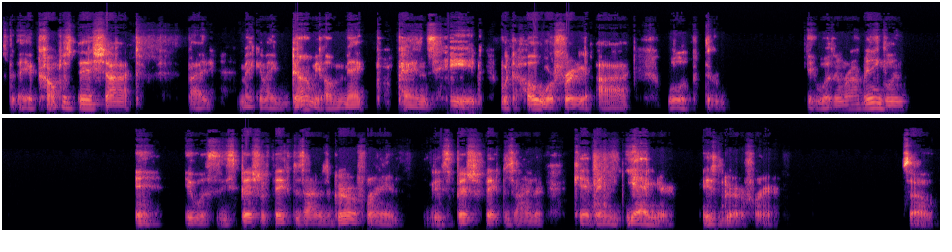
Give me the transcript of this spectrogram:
So they accomplished that shot by making a dummy of Mark Patton's head with the hole where Freddy's eye will look through. It wasn't Rob Englund. It was the special effects designer's girlfriend, the special effects designer Kevin Yagher, his girlfriend. So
